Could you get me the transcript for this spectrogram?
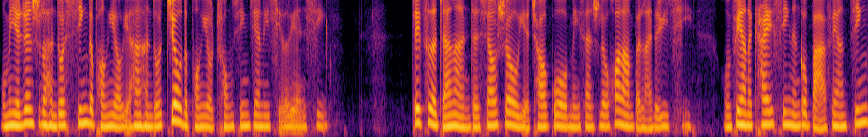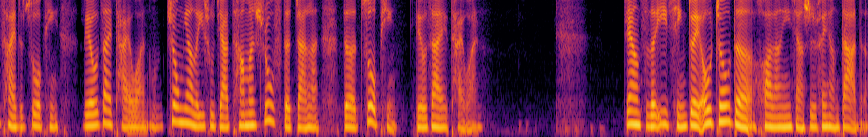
我们也认识了很多新的朋友，也和很多旧的朋友重新建立起了联系。这次的展览的销售也超过梅三十六画廊本来的预期，我们非常的开心，能够把非常精彩的作品。留在台湾，我们重要的艺术家 Thomas Roof 的展览的作品留在台湾。这样子的疫情对欧洲的画廊影响是非常大的。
